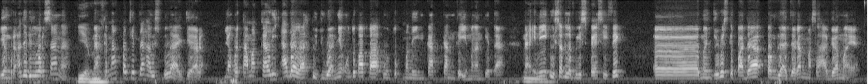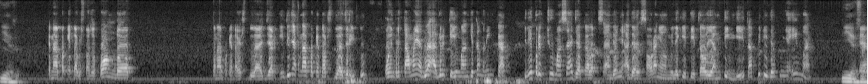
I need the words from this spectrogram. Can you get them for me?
yang berada di luar sana. Iya Nah, benar. kenapa kita harus belajar? Yang pertama kali adalah tujuannya untuk apa? Untuk meningkatkan keimanan kita. Nah, Hmm. ini Ustadz lebih spesifik eh, menjurus kepada pembelajaran masalah agama ya. Iya. Kenapa kita harus masuk pondok? Kenapa kita harus belajar? Intinya kenapa kita harus belajar itu? Poin pertamanya adalah agar keimanan kita meningkat. Jadi percuma saja kalau seandainya ada seorang yang memiliki titel yang tinggi tapi tidak punya iman. Iya. Ya.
